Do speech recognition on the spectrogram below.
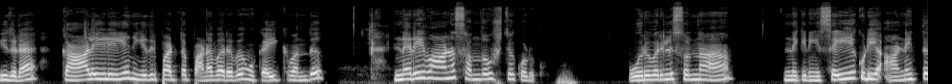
இதோட காலையிலேயே நீ எதிர்பார்த்த பணவரவு உங்கள் கைக்கு வந்து நிறைவான சந்தோஷத்தை கொடுக்கும். ஒரு வரையில் சொன்னால் இன்னைக்கு நீங்கள் செய்யக்கூடிய அனைத்து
